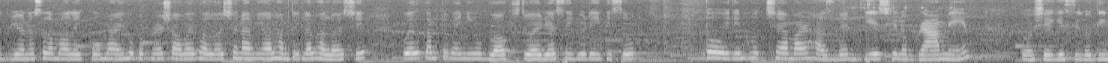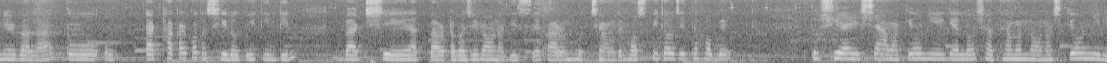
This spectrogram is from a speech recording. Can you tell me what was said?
ইব্রিয়ান, আসসালামু আলাইকুম। আই হোপ আপনারা সবাই ভালো আছেন। আমি আলহামদুলিল্লাহ ভালো আছি। Welcome to my new blogs জয়েরিয়া সিবিডি এপিসোড তো ওই দিন হচ্ছে আমার হাজব্যান্ড গিয়েছিল গ্রামে। তো সে গেছিল দিনের বেলা। তো তার থাকার কথা ছিল দুই, তিন দিন। বাট সে রাত বারোটা বাজে রওনা দিচ্ছে কারণ হচ্ছে আমাদের হসপিটাল যেতে হবে। তো সে এসে আমাকেও নিয়ে গেল, সাথে আমার ননাসকেও নিল।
